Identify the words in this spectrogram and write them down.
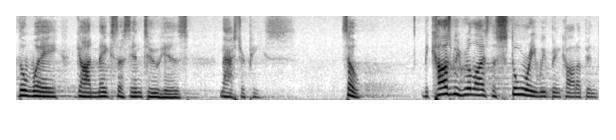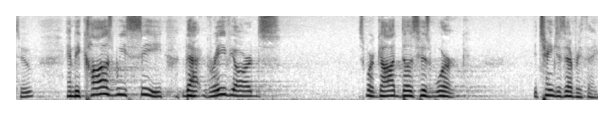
the way God makes us into his masterpiece. So, because we realize the story we've been caught up into, and because we see that graveyards is where God does his work, it changes everything.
